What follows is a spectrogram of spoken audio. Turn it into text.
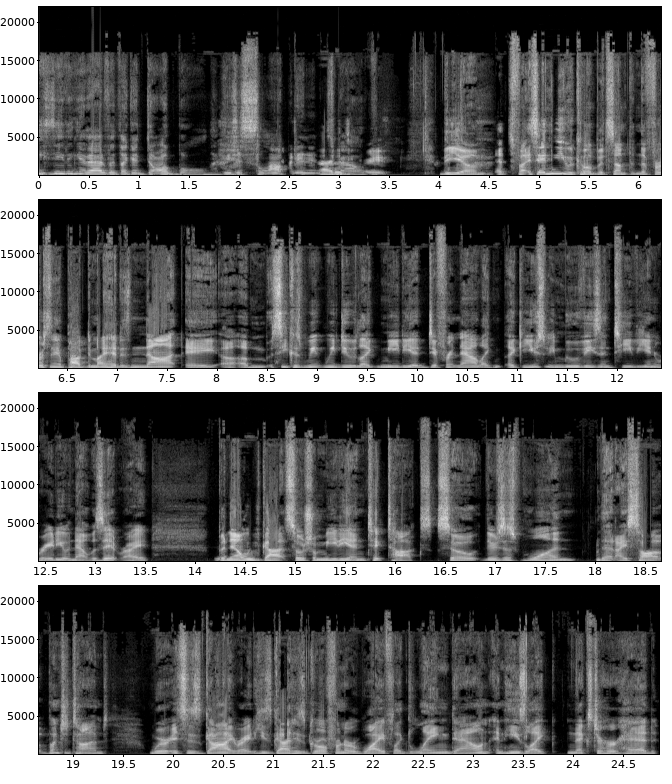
he's eating it out of it like a dog bowl. He's just slopping it in his That is mouth. great. The um, that's fine. See, I knew you would come up with something. The first thing that popped in my head is not a, uh, a see because we we do like media different now. Like like it used to be movies and TV and radio, and that was it, right? But now we've got social media and TikToks. So there's this one that I saw a bunch of times where it's this guy, right? He's got his girlfriend or wife like laying down, and he's like next to her head.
